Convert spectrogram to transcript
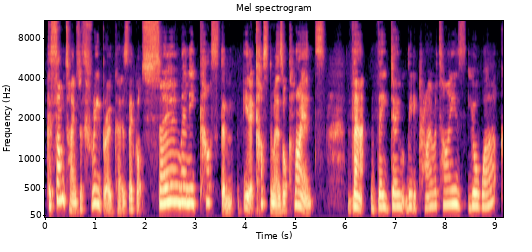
because sometimes with free brokers, they've got so many custom, you know, customers or clients that they don't really prioritize your work,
